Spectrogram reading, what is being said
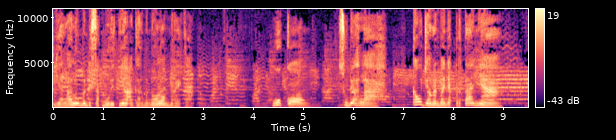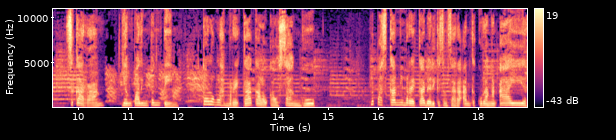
Ia lalu mendesak muridnya agar menolong mereka. Wukong, sudahlah, kau jangan banyak bertanya. Sekarang, yang paling penting Tolonglah mereka kalau kau sanggup. Lepaskan mereka dari kesengsaraan kekurangan air,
